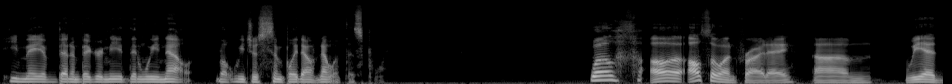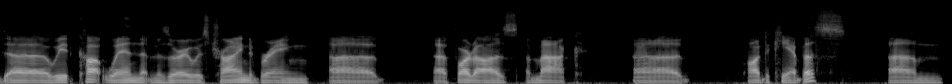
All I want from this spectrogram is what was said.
he may have been a bigger need than we know, but we just simply don't know at this point. Well, uh, also on Friday, um, we had uh, we had caught wind that Missouri was trying to bring uh, uh, Fardaws Aimaq uh, onto campus. Um,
